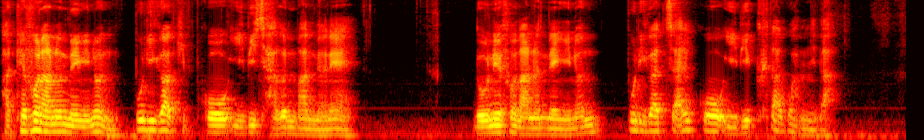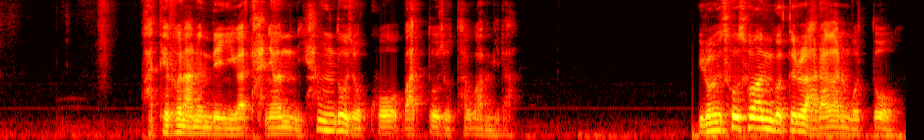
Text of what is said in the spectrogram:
밭에서 나는 냉이는 뿌리가 깊고 잎이 작은 반면에 논에서 나는 냉이는 뿌리가 짧고 잎이 크다고 합니다. 밭에서 나는 냉이가 단연 향도 좋고 맛도 좋다고 합니다. 이런 소소한 것들을 알아가는 것도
